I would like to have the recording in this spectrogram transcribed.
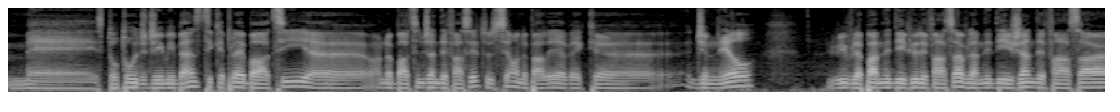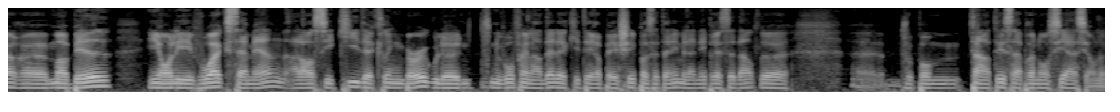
Mais c'est autour de Jamie Benn. Cette équipe-là est bâtie. euh, on a bâti une jeune défensive, tu sais. On a parlé avec euh, Jim Neal. Lui, il ne voulait pas amener des vieux défenseurs, il voulait amener des jeunes défenseurs euh, mobiles. Et on les voit qui s'amènent. Alors, c'est qui de Klingberg ou le nouveau Finlandais qui a été repêché, pas cette année, mais l'année précédente. Là, euh, je ne vais pas me tenter sa prononciation. là.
